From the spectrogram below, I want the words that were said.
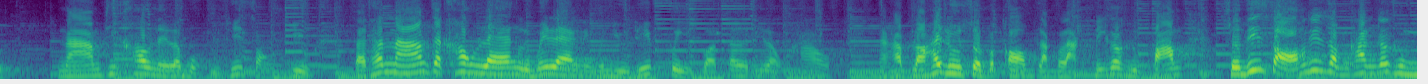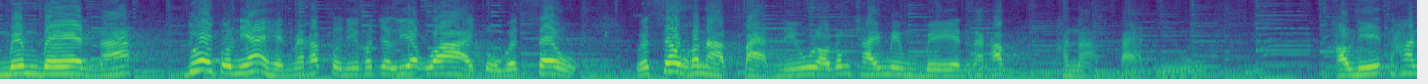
ดน้ำที่เข้าในระบบอยู่ที่ 2 คิว แต่ถ้าน้ำจะเข้าแรงหรือไม่แรงเนี่ยมันอยู่ที่ฟีดวอเตอร์ที่เราเข้านะครับ เราให้ดูส่วนประกอบหลักๆ นี่ก็คือปั๊ม ส่วนที่ 2 ที่สำคัญก็คือเมมเบรนนะ ด้วยตัวนี้เห็นไหมครับ ตัวนี้เขาจะเรียกว่าตัวเวสเซล เวสเซลขนาด 8 นิ้ว เราต้องใช้เมมเบรนนะครับขนาด 8 นิ้ว คราวนี้ท่าน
